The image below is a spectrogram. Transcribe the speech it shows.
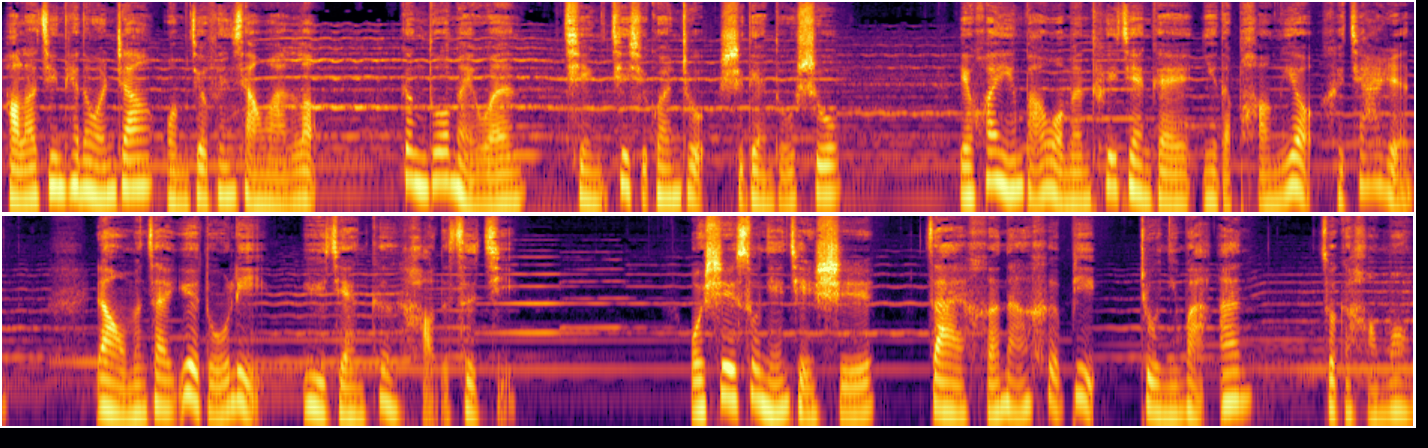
好了，今天的文章我们就分享完了，更多美文请继续关注十点读书。也欢迎把我们推荐给你的朋友和家人，让我们在阅读里遇见更好的自己。我是素年锦时，在河南鹤壁，祝你晚安，做个好梦。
